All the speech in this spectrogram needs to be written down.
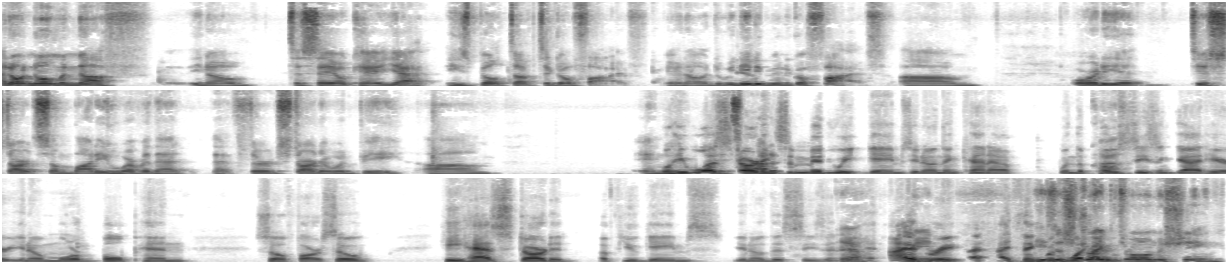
I don't know him enough, you know, to say, okay, yeah, he's built up to go five. You know, do we need him to go five? Um, or do you just start somebody, whoever that that third starter would be? Um, and Well, he was starting some midweek games, you know, and then kind of when the Okay. postseason got here, you know, more bullpen so far. So he has started a few games, you know, this season. Yeah, I, I mean, agree. I, I think He's a strike you- throwing machine.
